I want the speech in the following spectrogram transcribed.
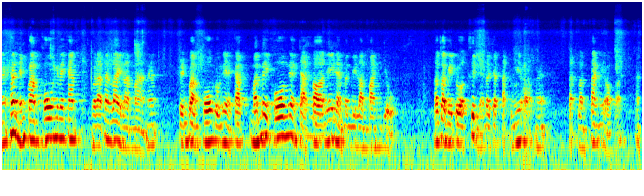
นะท่านเห็นความโค้งนี่ไหมครับ เวลาท่านไล่ลำมานะเห็นความโค้งตรงนี้ครับ มันไม่โค้งเนื่องจากตอนนี้เนี่ยมันมีลำบันอยู่ แล้วก็มีตัวขึ้นเนี่ยเราจะตัดตรงนี้ออกนะตัดลำตั้งนี้ออกก่อนนะ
